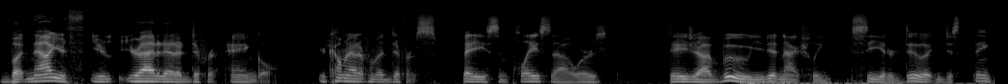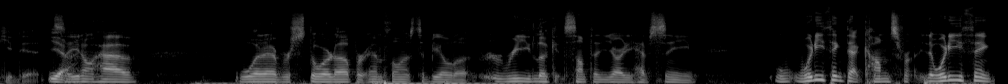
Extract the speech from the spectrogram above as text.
but now you're th- you're you're at it at a different angle. You're coming at it from a different space and place now. Whereas deja vu, you didn't actually see it or do it; you just think you did. Yeah. So you don't have whatever stored up or influence to be able to re-look at something you already have seen. Where do you think that comes from? Where do you think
